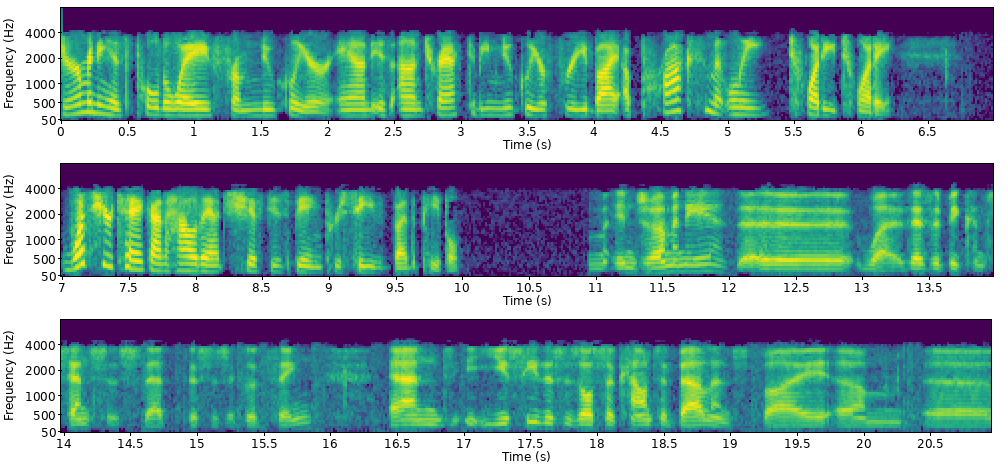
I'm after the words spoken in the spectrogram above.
Germany has pulled away from nuclear and is on track to be nuclear free by approximately 2020. What's your take on how that shift is being perceived by the people? In Germany, uh, well, there's a big consensus that this is a good thing. And you see this is also counterbalanced by um, uh,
